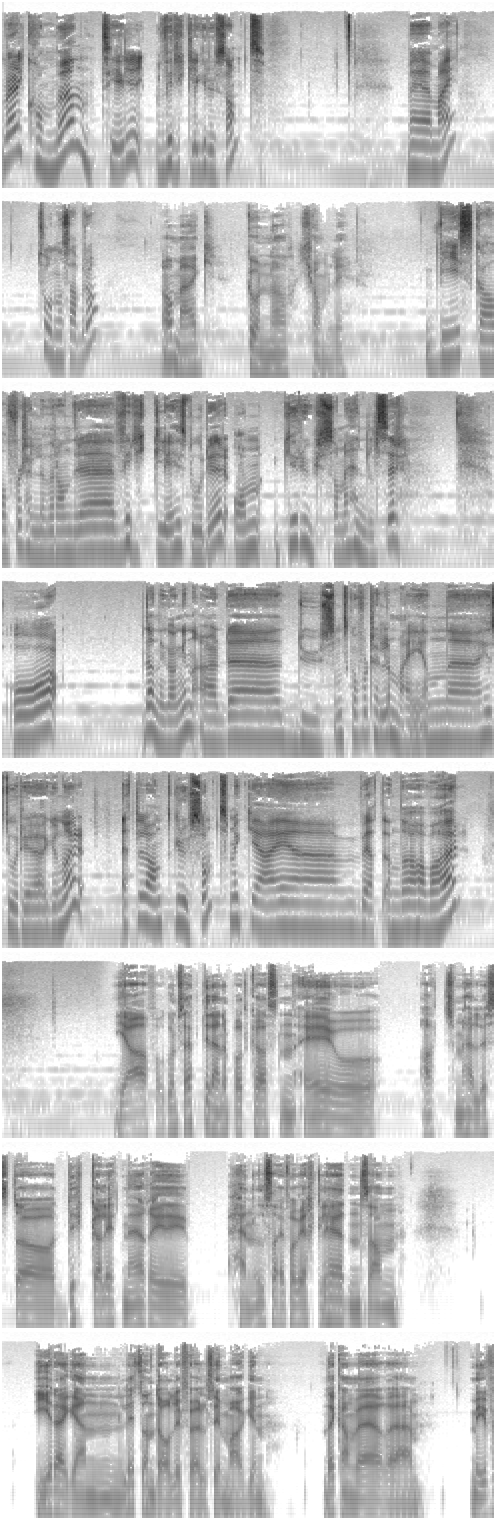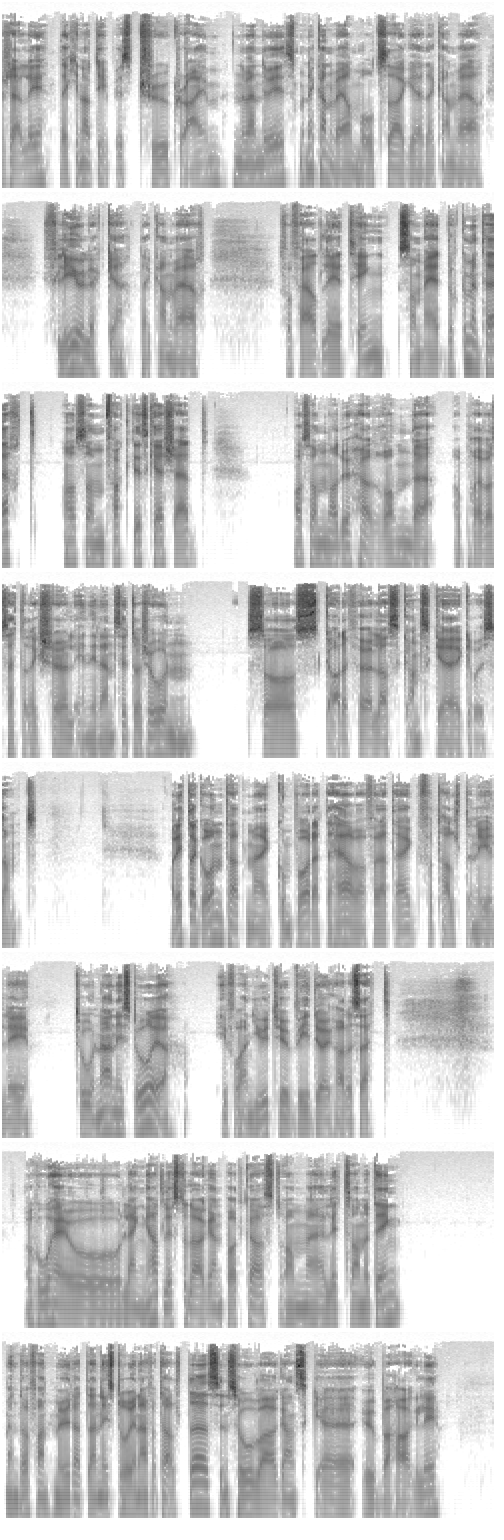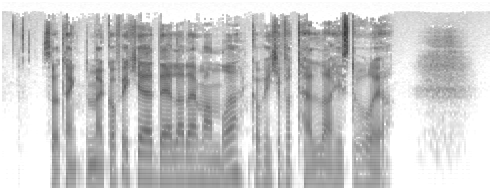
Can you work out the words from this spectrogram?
Velkommen til Virkelig grusomt. Med meg, Tone Sabro. Og meg, Gunnar Tjomli. Vi skal fortelle hverandre virkelige historier om grusomme hendelser. Og denne gangen er det du som skal fortelle meg en eh, historie, Gunnar. Et eller annet grusomt som ikke jeg eh, vet enda hva er. Ja, for konseptet i denne podkasten er jo at vi har lyst til å dykke litt ned i hendelser fra virkeligheten som gir deg en litt sånn dårlig følelse i magen. Det kan være eh, mye forskjellig. Det er ikke noe typisk true crime nødvendigvis, men det kan være mordsaker, det kan være flyulykker, det kan være forferdelige ting som er dokumentert, og som faktisk har skjedd, og som når du hører om det og prøver å sette deg sjøl inn i den situasjonen, så skal det føles ganske grusomt. Og litt av grunnen til at vi kom på dette her, var fordi at jeg fortalte nylig Tone en historie fra en YouTube-video jeg hadde sett. Og hun har jo lenge hatt lyst til å lage en podkast om eh, litt sånne ting, men da fant vi ut at den historien jeg fortalte, syntes hun var ganske ubehagelig. Så tenkte vi hvorfor ikke dele det med andre, hvorfor ikke fortelle historier?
